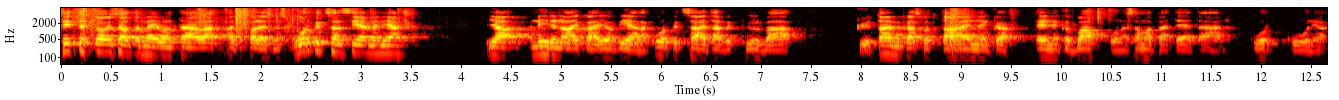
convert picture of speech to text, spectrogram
Sitten toisaalta meillä on täällä aika paljon esimerkiksi kurpitsan siemeniä, ja niiden aika ei ole vielä. Kurpitsaa ei tarvitse kylvää. Kyllä taimi kasvattaa ennen kuin, ennen kuin vappuna. Sama pätee tähän kurkkuun ja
